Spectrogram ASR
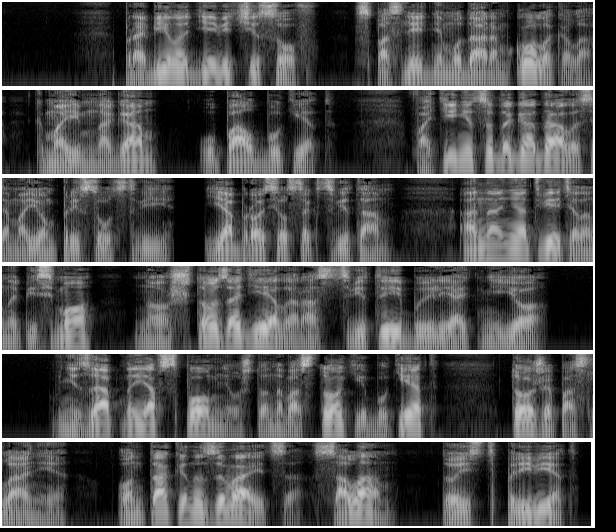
Пробило девять часов. С последним ударом колокола к моим ногам упал букет. Фатиница догадалась о моем присутствии. Я бросился к цветам. Она не ответила на письмо, но что за дело, раз цветы были от нее? Внезапно я вспомнил, что на Востоке букет — тоже послание. Он так и называется — «Салам», то есть «Привет».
